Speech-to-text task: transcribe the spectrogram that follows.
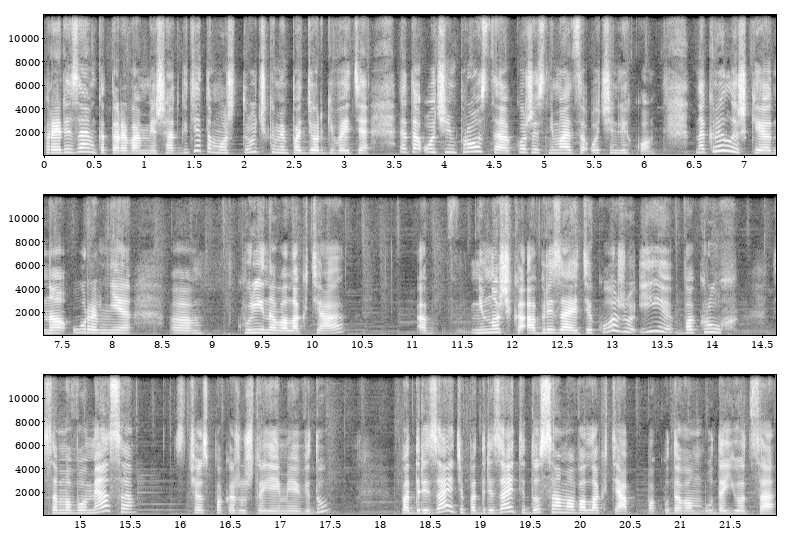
прорезаем, которые вам мешают. Где-то, может, ручками подергиваете. Это очень просто, кожа снимается очень легко. На крылышке на уровне э, куриного локтя об, немножечко обрезаете кожу и вокруг самого мяса, сейчас покажу, что я имею в виду, подрезаете, подрезаете до самого локтя, покуда вам удается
